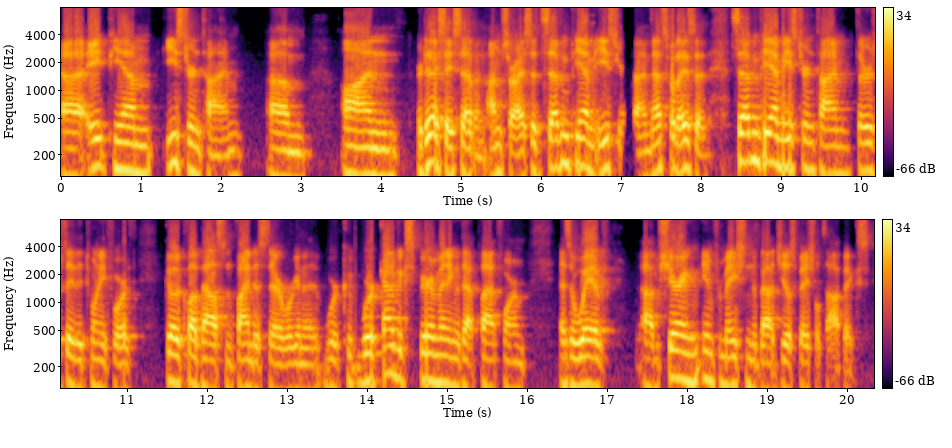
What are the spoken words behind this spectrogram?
uh, 8 p.m. Eastern time um, on or did I say seven? I'm sorry, I said 7 p.m. Eastern time. That's what I said. 7 p.m. Eastern time, Thursday the 24th. Go to Clubhouse and find us there. We're gonna we're we're kind of experimenting with that platform as a way of um, sharing information about geospatial topics.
